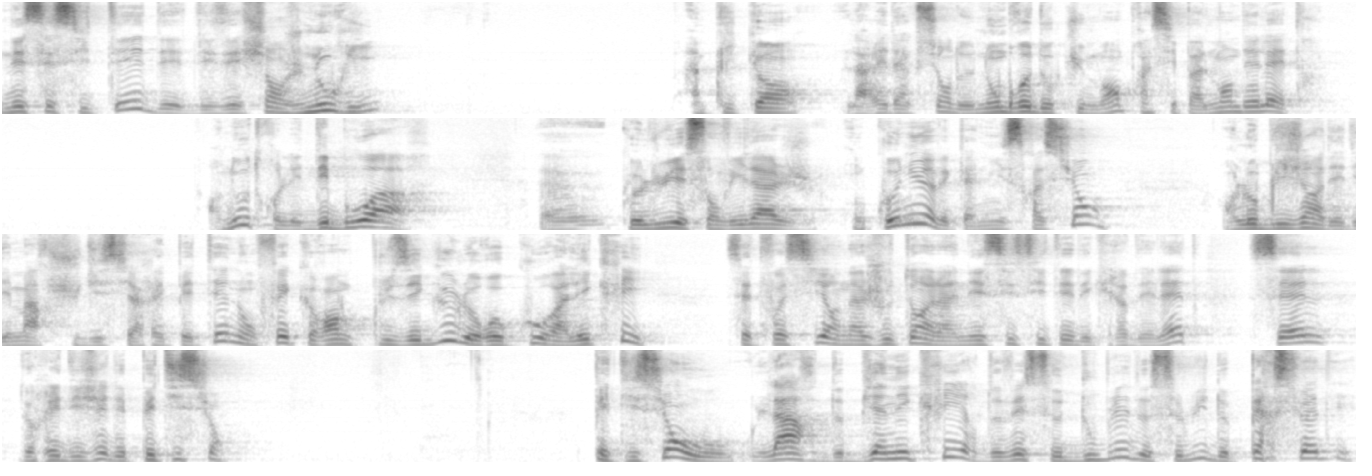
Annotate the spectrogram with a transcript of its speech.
nécessitait des, échanges nourris impliquant la rédaction de nombreux documents, principalement des lettres. En outre, les déboires que lui et son village ont connus avec l'administration, en l'obligeant à des démarches judiciaires répétées, n'ont fait que rendre plus aigu le recours à l'écrit, cette fois-ci en ajoutant à la nécessité d'écrire des lettres celle de rédiger des pétitions. Pétitions où l'art de bien écrire devait se doubler de celui de persuader.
